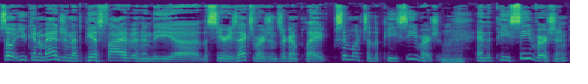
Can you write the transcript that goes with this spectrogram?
So you can imagine that the PS5 and then the uh, the Series X versions are going to play similar to the PC version, Mm-hmm. and the PC version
